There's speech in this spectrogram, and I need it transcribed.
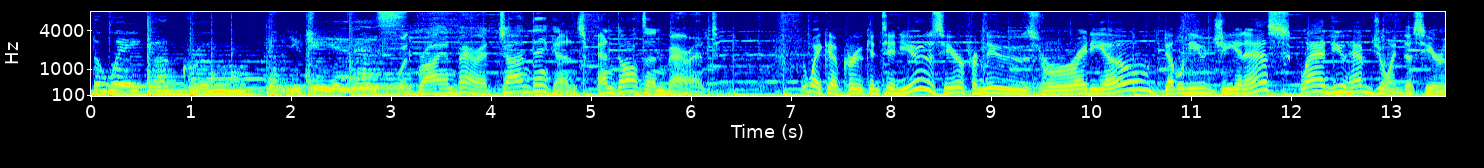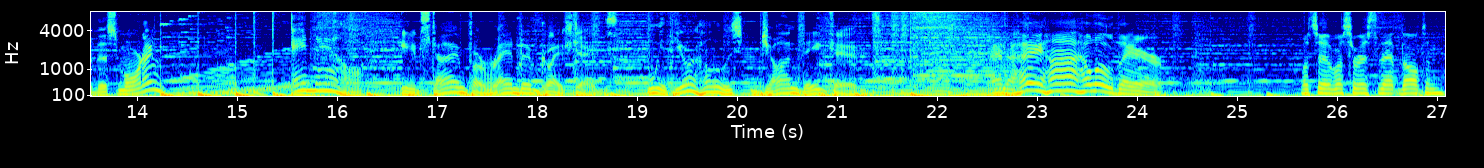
The Wake Up Crew, WGNS. With Brian Barrett, John Dinkins, and Dalton Barrett. The Wake Up Crew continues here from News Radio WGNS. Glad you have joined us here this morning. And now, it's time for Random Questions with your host, John Dinkins. And uh, hey, hi, hello there. What's the, what's the rest of that, Dalton?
